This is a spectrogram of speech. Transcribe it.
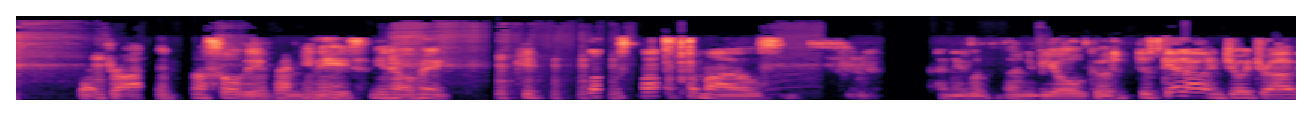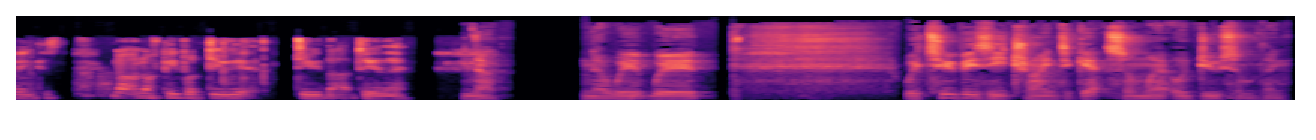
get driving. That's all the event you need. You know what I mean? Long per miles, and you'll and you'll be all good. Just get out, enjoy driving, because not enough people do it, do that, do they? No, no, we're we're we're too busy trying to get somewhere or do something.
